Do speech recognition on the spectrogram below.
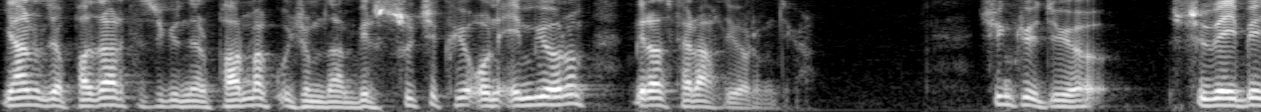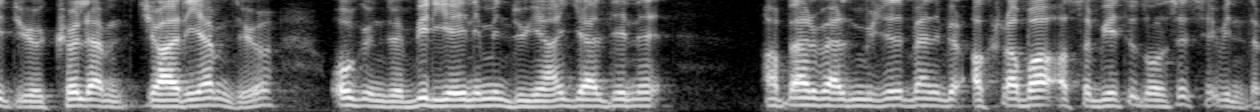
Yalnız diyor pazartesi günleri parmak ucumdan bir su çıkıyor. Onu emiyorum. Biraz ferahlıyorum diyor. Çünkü diyor Süveybe diyor kölem, cariyem diyor. O gün diyor bir yeğenimin dünyaya geldiğini haber verdim müjdeli. Ben de bir akraba asabiyeti dolayısıyla sevindim.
